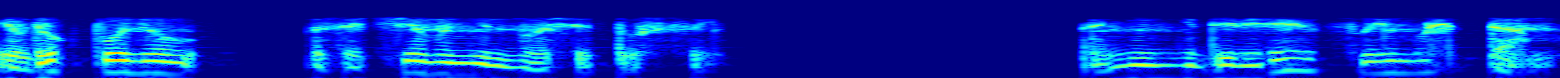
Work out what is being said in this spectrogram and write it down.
И вдруг понял, зачем они носят усы. Они не доверяют своим ртам.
